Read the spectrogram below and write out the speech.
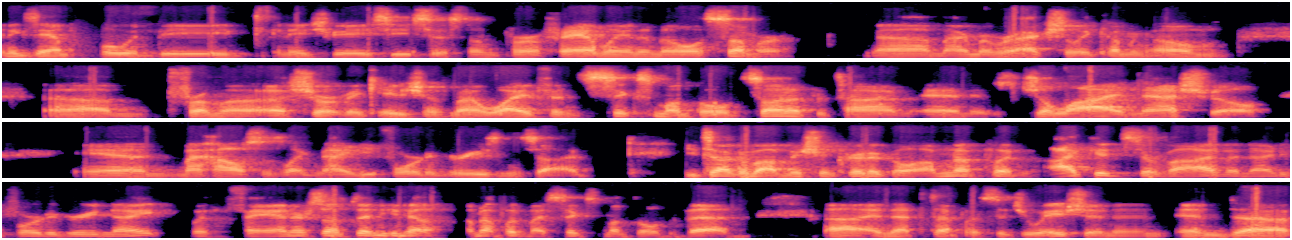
An example would be an HVAC system for a family in the middle of summer. Um, I remember actually coming home um, from a, a, short vacation with my wife and six month old son at the time. And it was July in Nashville. And my house is like 94 degrees inside. You talk about mission critical. I'm not putting, I could survive a 94 degree night with a fan or something, you know, I'm not putting my six month old to bed uh, in that type of situation. And, and, uh,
